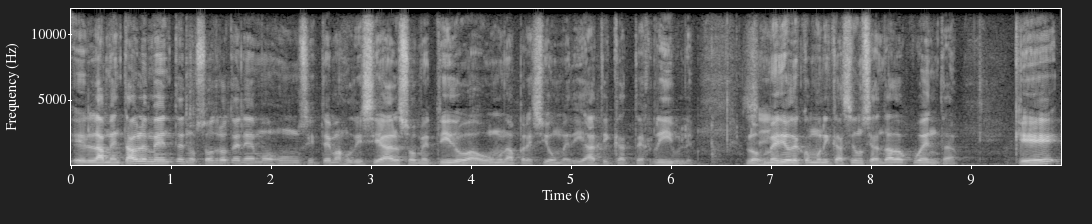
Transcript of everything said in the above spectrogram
eh, lamentablemente nosotros tenemos un sistema judicial sometido a una presión mediática terrible. Los medios de comunicación se han dado cuenta que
